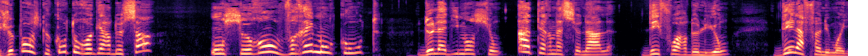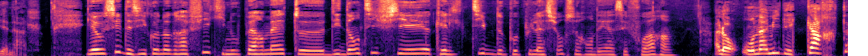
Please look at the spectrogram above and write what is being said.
et je pense que quand on regarde ça, on se rend vraiment compte de la dimension internationale des foires de Lyon dès la fin du Moyen Âge. Il y a aussi des iconographies qui nous permettent euh, d'identifier quel type de population se rendait à ces foires. Alors, on a mis des cartes,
